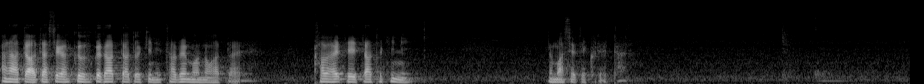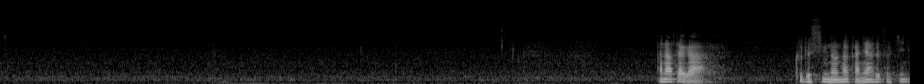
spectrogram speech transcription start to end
あなたは私が空腹だった時に食べ物を与え乾いていた時に飲ませてくれた。あなたが苦しみの中にある時に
